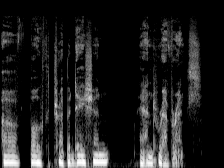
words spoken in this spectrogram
of both trepidation and reverence.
